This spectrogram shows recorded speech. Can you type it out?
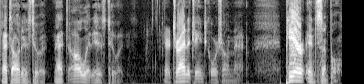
That's all it is to it. That's all it is to it. They're trying to change course on that. Pure and simple.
